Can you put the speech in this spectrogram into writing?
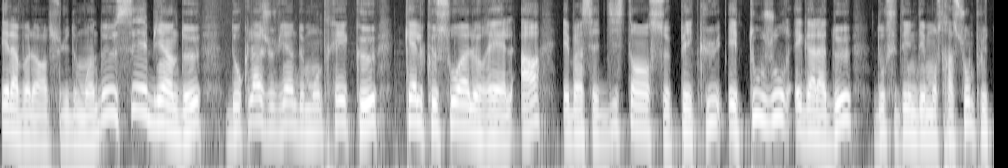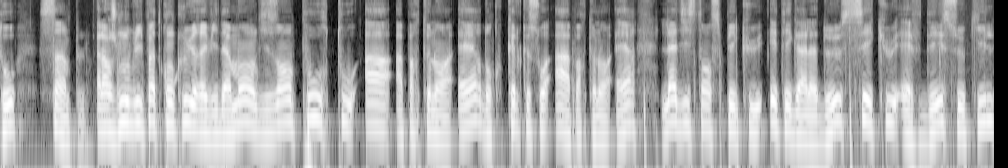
et la valeur absolue de moins 2, c'est bien 2. Donc là, je viens de montrer que quel que soit le réel A, eh ben cette distance PQ est toujours égale à 2. Donc c'était une démonstration plutôt simple. Alors je n'oublie pas de conclure évidemment en disant pour tout A appartenant à R, donc quel que soit A appartenant à R, la distance PQ est égale à 2, CQFD, ce qu'il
